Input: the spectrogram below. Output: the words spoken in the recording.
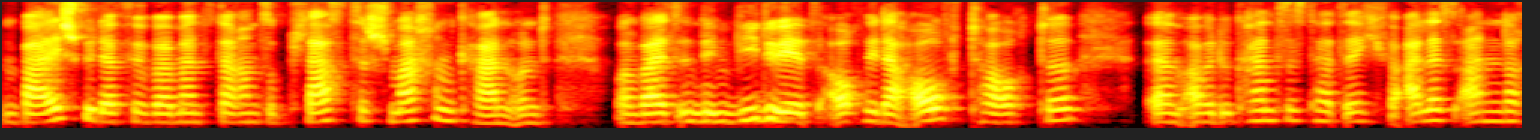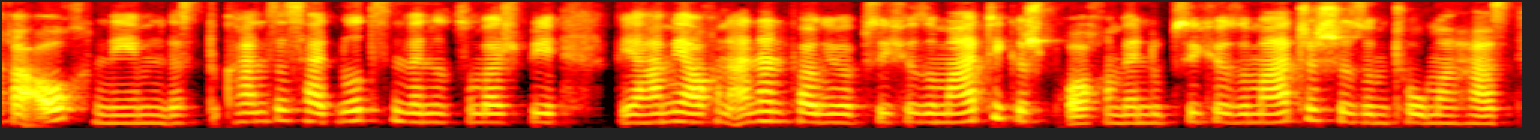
ein Beispiel dafür, weil man es daran so plastisch machen kann und, und weil es in dem Video jetzt auch wieder auftauchte, ähm, aber du kannst es tatsächlich für alles andere auch nehmen. Das, du kannst es halt nutzen, wenn du zum Beispiel, wir haben ja auch in anderen Folgen über Psychosomatik gesprochen, wenn du psychosomatische Symptome hast,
